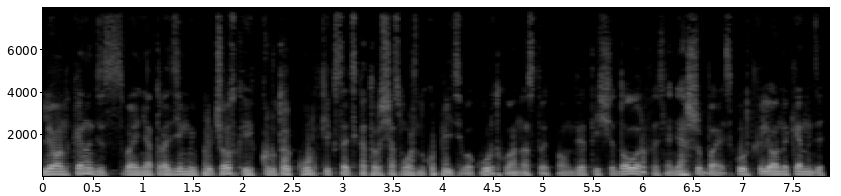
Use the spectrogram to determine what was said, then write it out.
Леон Кеннеди со своей неотразимой прической и крутой куртки, кстати, которую сейчас можно купить, его куртку, она стоит, по-моему, 2000 долларов, если я не ошибаюсь, куртка Леона Кеннеди.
